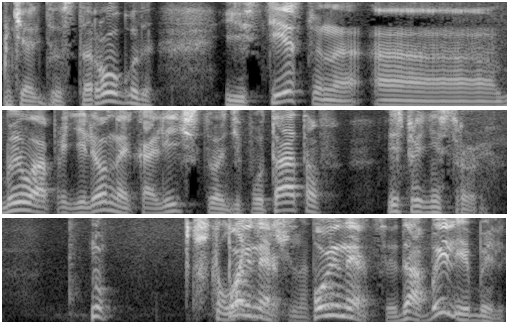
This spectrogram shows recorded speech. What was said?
начале 92 года, естественно, а, было определенное количество депутатов из Приднестровья. Ну, что по инерции, по инерции, да, были и были.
